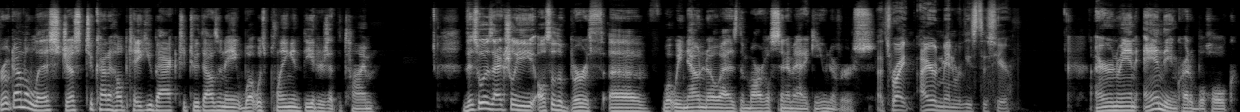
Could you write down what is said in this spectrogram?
wrote down a list just to kind of help take you back to 2008, what was playing in theaters at the time. This was actually also the birth of what we now know as the Marvel Cinematic Universe. that's right. Iron Man released this year, Iron Man and the Incredible Hulk,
